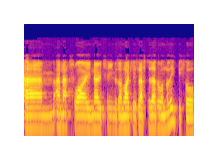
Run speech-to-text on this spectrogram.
Um, and that's why no team as unlikely as Leicester ever won the league before.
